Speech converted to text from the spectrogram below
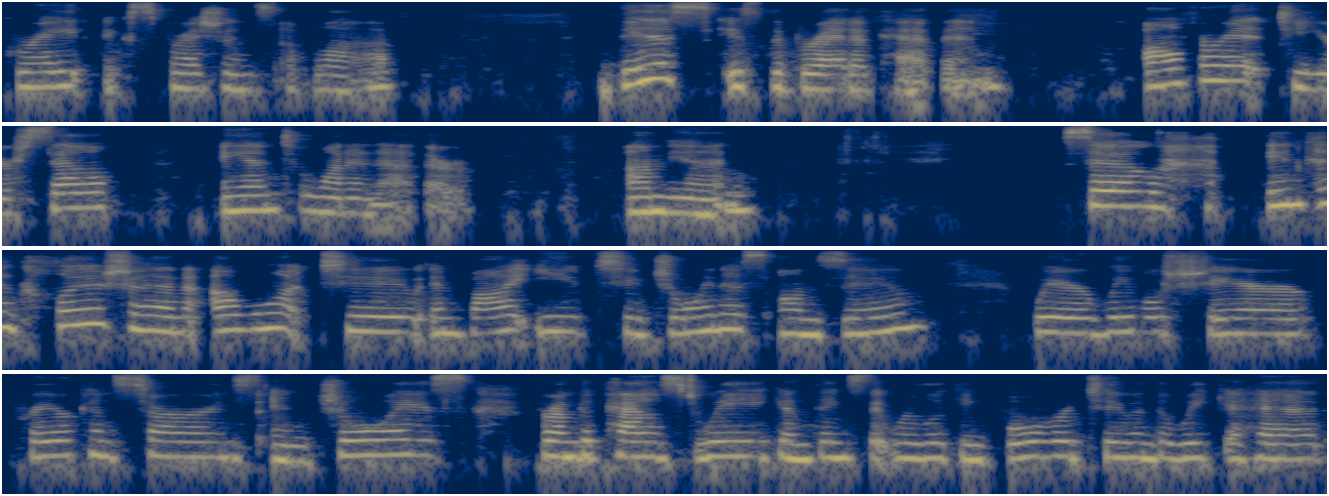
great expressions of love. This is the bread of heaven. Offer it to yourself and to one another. Amen. So in conclusion, I want to invite you to join us on Zoom where we will share prayer concerns and joys from the past week and things that we're looking forward to in the week ahead.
